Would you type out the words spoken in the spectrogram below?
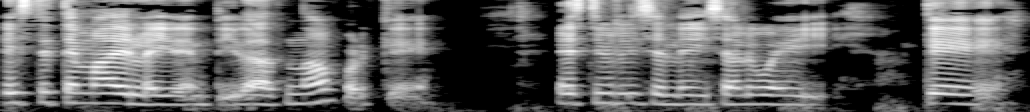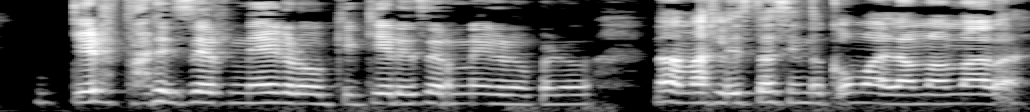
este tema de la identidad, ¿no? Porque este Ulises le dice al güey que quiere parecer negro, que quiere ser negro, pero nada más le está haciendo como a la mamada.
